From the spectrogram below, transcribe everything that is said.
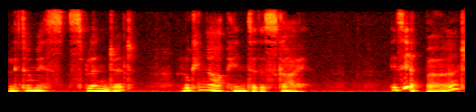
little Miss Splendid, looking up into the sky. Is it a bird?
